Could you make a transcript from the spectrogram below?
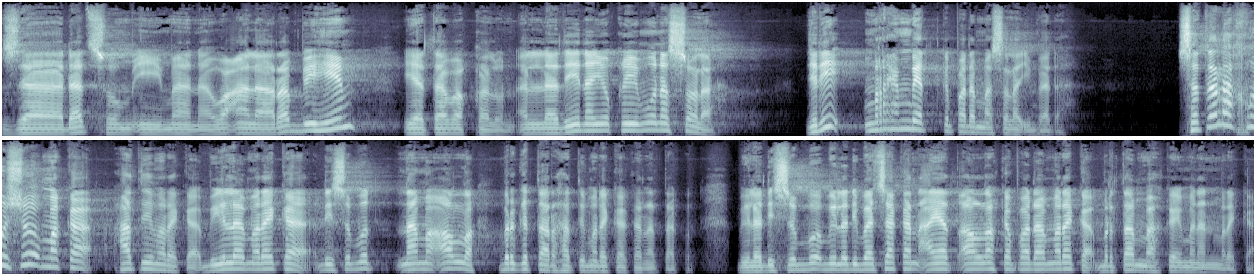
zadatsum imana wa ala rabbihim yatawakkalun alladzina yuqimuna shalah. Jadi merembet kepada masalah ibadah. Setelah khusyuk maka hati mereka bila mereka disebut nama Allah bergetar hati mereka karena takut. Bila disebut bila dibacakan ayat Allah kepada mereka bertambah keimanan mereka.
